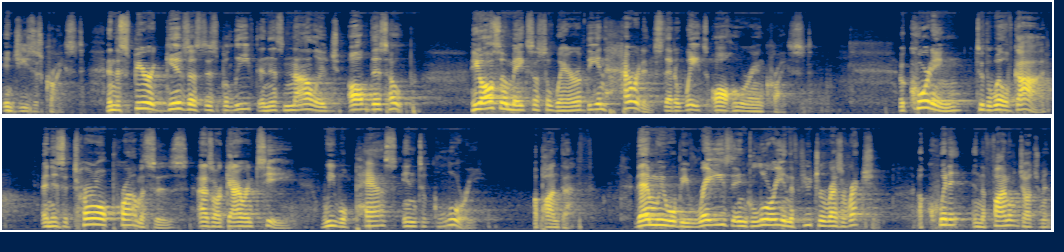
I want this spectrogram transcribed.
in Jesus Christ. And the Spirit gives us this belief and this knowledge of this hope. He also makes us aware of the inheritance that awaits all who are in Christ. According to the will of God and his eternal promises as our guarantee, we will pass into glory upon death. Then we will be raised in glory in the future resurrection, acquitted in the final judgment,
